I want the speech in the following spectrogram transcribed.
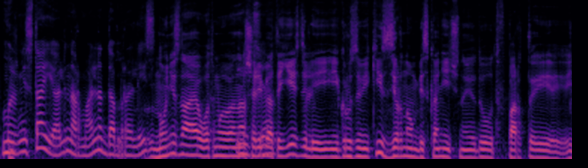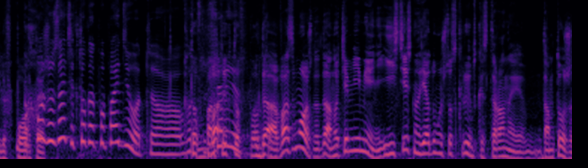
Мы же не стояли, нормально добрались. Ну, не знаю, вот мы, наши Видите? ребята ездили, и грузовики с зерном бесконечно идут в порты или в порты. Похоже, знаете, кто как попадет. э, Кто вот в порты, кто в порты. Да, возможно, да, но тем не менее. И, естественно, я думаю, что с крымской стороны, там тоже,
